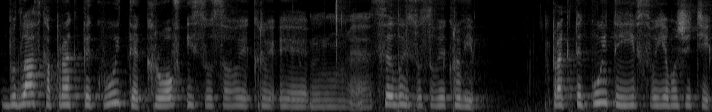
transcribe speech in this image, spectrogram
будь ласка, практикуйте кров Ісусової е, е, силу Ісусової крові. Практикуйте її в своєму житті.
